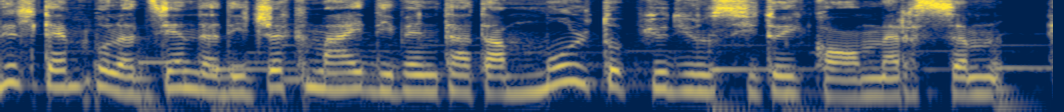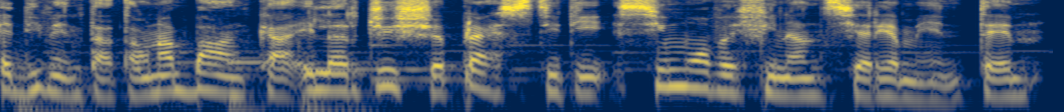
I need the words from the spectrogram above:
Nel tempo l'azienda di Jack Ma è diventata molto più di un sito e-commerce, è diventata una banca, elargisce prestiti, si muove finanziariamente.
